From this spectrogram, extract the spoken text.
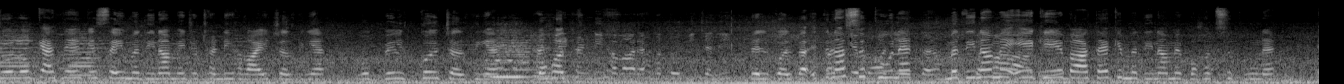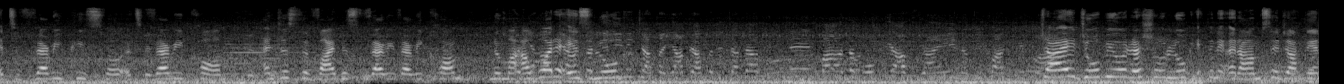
जो लोग कहते हैं कि सही मदीना में जो ठंडी हवाएँ चलती हैं वो बिल्कुल चलती हैं। बहुत ठंडी हवा रहमतों की चली। बिल्कुल इतना सुकून है। मदीना में एक ये बात है कि मदीना में बहुत सुकून है। It's very peaceful it's very calm and just the vibe is very very calm. No matter what it is लोग नहीं चाहता यहाँ पे आकर नहीं चाहता आप इतने बादब हो के आप जाएँ नबी पाक के पास। चाहे जो भी हो रश हो लोग इतने आराम से जाते हैं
